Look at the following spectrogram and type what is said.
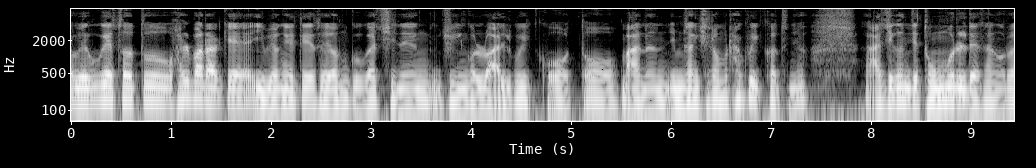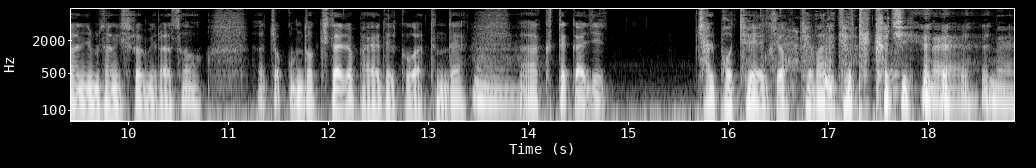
외국에서도 활발하게 이 병에 대해서 연구가 진행 중인 걸로 알고 있고 또 많은 임상 실험을 하고 있거든요. 아직은 이제 동물을 대상으로 한 임상 실험이라서 조금 더 기다려 봐야 될 것 같은데 음. 아, 그때까지 잘 버텨야죠. 개발이 될 때까지. 네, 네.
